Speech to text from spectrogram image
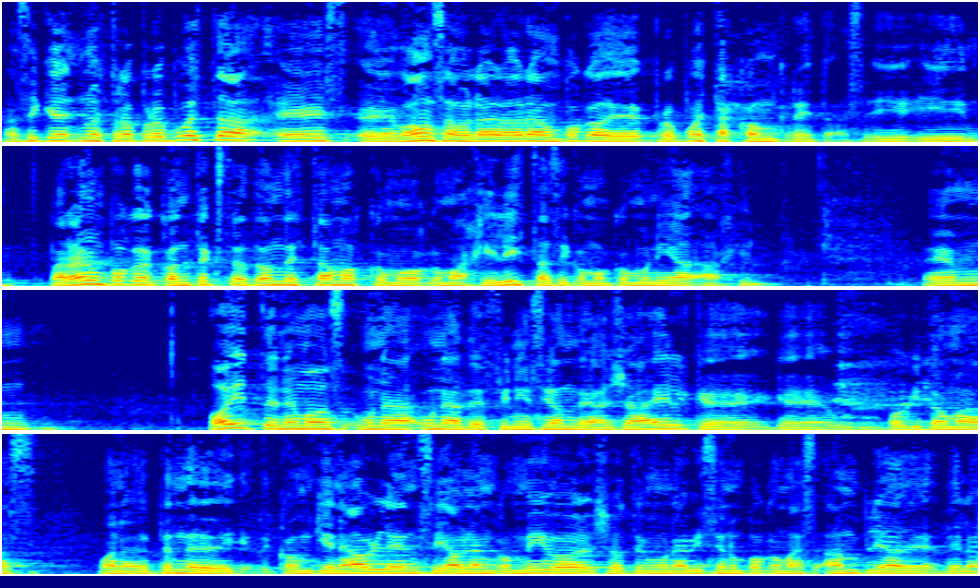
así que nuestra propuesta es, eh, vamos a hablar ahora un poco de propuestas concretas y, y para dar un poco de contexto de dónde estamos como, como agilistas y como comunidad ágil. Em, hoy tenemos una, una definición de Agile que, un poquito más, bueno, depende de con quién hablen, si hablan conmigo yo tengo una visión un poco más amplia de, la,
